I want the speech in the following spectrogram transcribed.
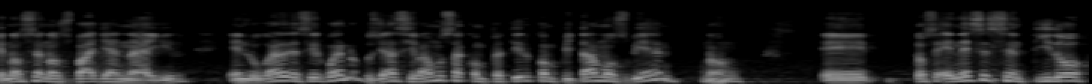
que no se nos vayan a ir, en lugar de decir, bueno, pues ya si vamos a competir, compitamos bien, ¿no? Eh, entonces, en ese sentido,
